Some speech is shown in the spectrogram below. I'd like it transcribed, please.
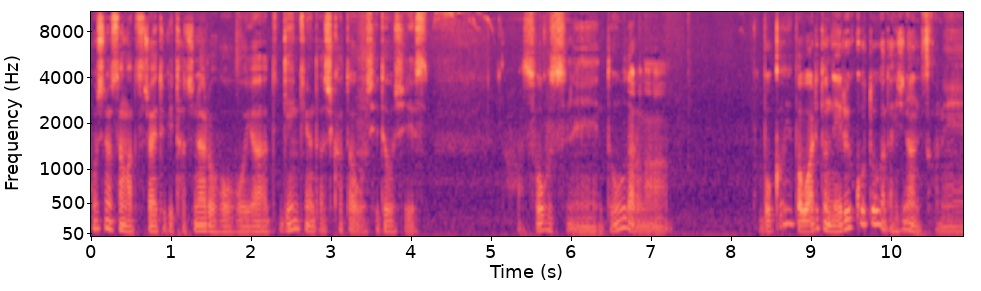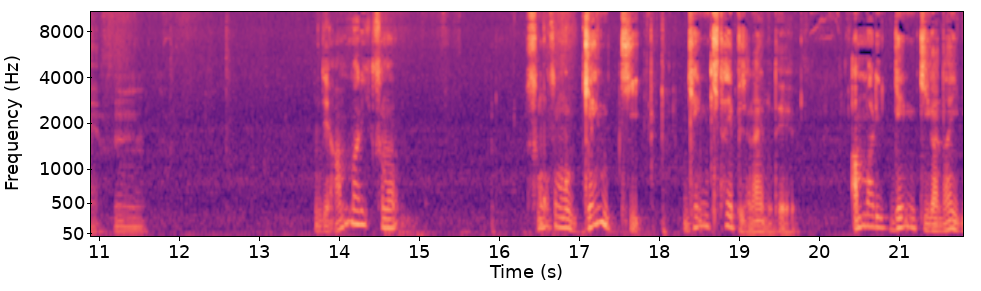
星野さんが辛い時立ち直る方法や元気の出し方を教えてほしいです。あそうっすね。どうだろうな。僕はやっぱ割と寝ることが大事なんですかね。うん。であんまりそのそもそも元気元気タイプじゃないのであんまり元気がない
